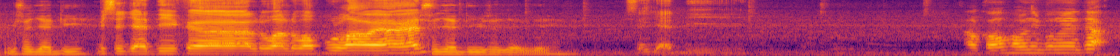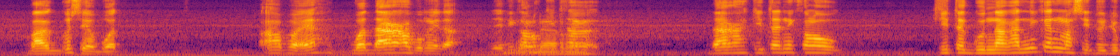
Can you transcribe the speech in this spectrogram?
bisa jadi. Bisa jadi ke luar-luar pulau ya kan? Bisa jadi bisa jadi. Bisa jadi. Alkohol nih bung Eda bagus ya buat apa ya buat darah bung Eda. Jadi kalau kita darah. kita nih kalau kita gunakan nih kan masih 70%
